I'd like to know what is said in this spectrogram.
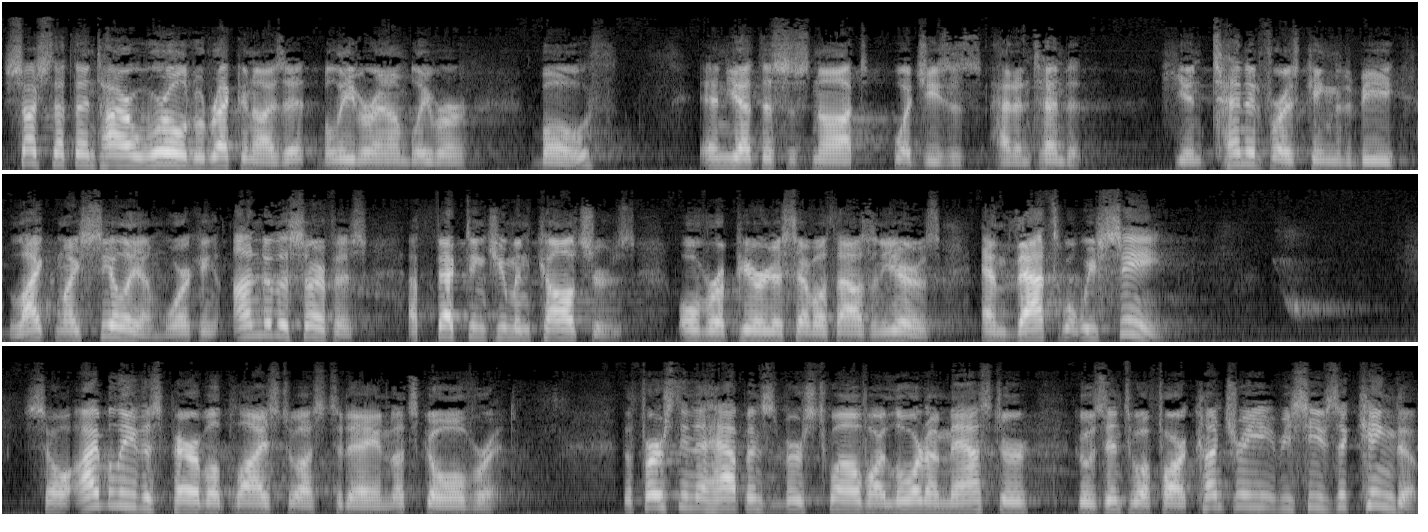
such that the entire world would recognize it, believer and unbeliever both. And yet, this is not what Jesus had intended. He intended for his kingdom to be like mycelium, working under the surface, affecting human cultures over a period of several thousand years. And that's what we've seen. So I believe this parable applies to us today, and let's go over it. The first thing that happens in verse 12 our Lord, our Master, goes into a far country, receives a kingdom.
